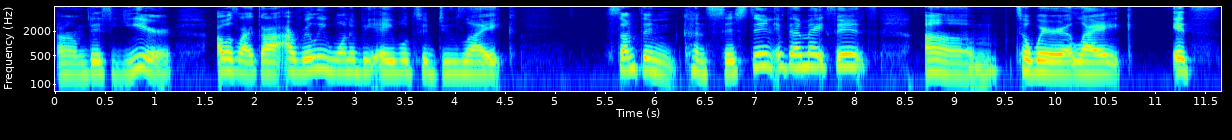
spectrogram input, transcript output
um, this year, I was like, God, I really want to be able to do like something consistent, if that makes sense. Um, to where like it's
